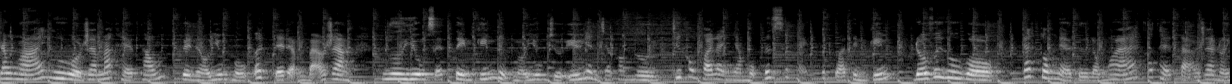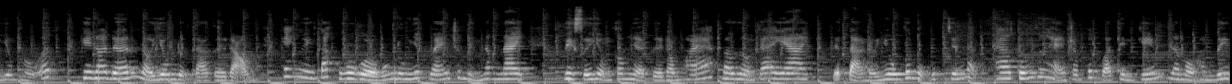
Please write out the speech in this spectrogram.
Năm ngoái, Google ra mắt hệ thống về nội dung hữu ích để đảm bảo rằng người dùng sẽ tìm kiếm được nội dung chủ yếu dành cho con người, chứ không phải là nhằm mục đích xếp hạng kết quả tìm kiếm. Đối với Google, cách công nghệ tự động hóa có thể tạo ra nội dung hữu ích. Khi nói đến nội dung được tạo tự động, các nguyên tắc của Google vẫn luôn nhất quán trong những năm nay. Việc sử dụng công nghệ tự động hóa bao gồm cả AI để tạo nội dung với mục đích chính là thao túng thứ hạng trong kết quả tìm kiếm là một hành vi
